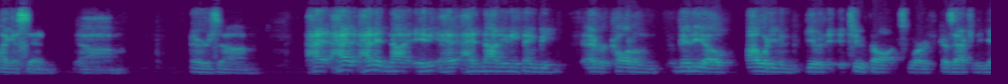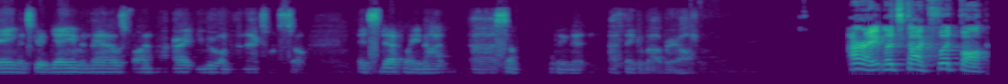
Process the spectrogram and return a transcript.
like I said, um, there's um, had, had, had it not any, had not anything be ever caught on video, I wouldn't even give it two thoughts worth because after the game, it's good game, and man, it was fun. All right, you move on to the next one. So it's definitely not uh, something that I think about very often. All right, let's talk football.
